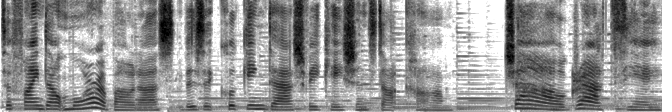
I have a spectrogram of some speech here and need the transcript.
To find out more about us, visit cooking-vacations.com. Ciao, grazie.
